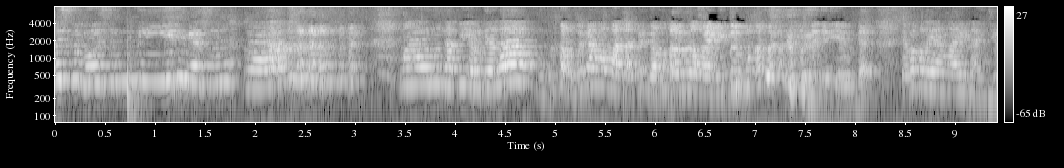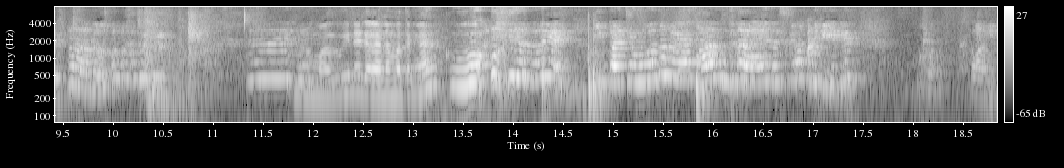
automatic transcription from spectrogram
habis ngebosenin nggak suka. Malu tapi ya udahlah. Gue kan sama mantan gue gak malu sama yang itu. Jadi ya udah. Coba kalau yang lain anjir malu. Malu-maluin adalah nama tengahku. Iya tapi kayak minta cowok tuh kayak santai. Terus sekarang dikit-dikit kok nih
